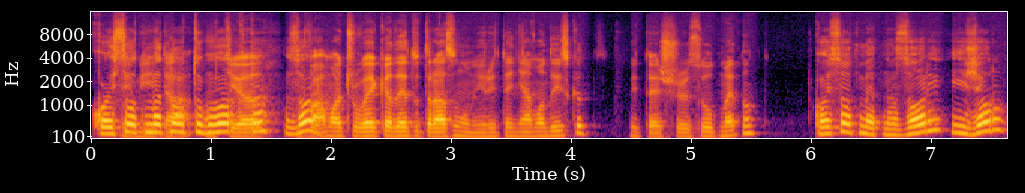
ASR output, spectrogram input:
кой се отметна да, от оговорката? Зори. Двама човека, дето трябва да се номинирате, няма да искат. И те ще се отметнат. Кой се отметна? Зори и Жоро?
